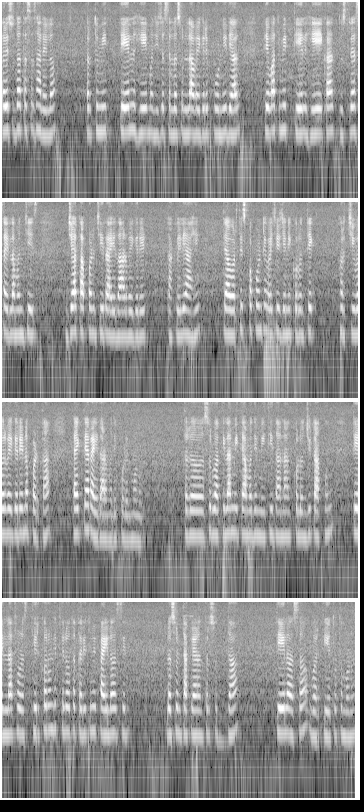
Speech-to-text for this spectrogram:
तरीसुद्धा तसं झालेलं. तर तुम्ही तेल हे म्हणजे जसं लसूणला वगैरे फोडणी द्याल तेव्हा तुम्ही तेल हे एका दुसऱ्या साईडला म्हणजेच ज्यात आपण जी राई डाळ वगैरे टाकलेली आहे त्यावरतीच पकवून ठेवायची जेणेकरून ते फरचीवर वगैरे न पडता डायरेक्ट त्या राई डाळमध्ये पडेल म्हणून. तर सुरुवातीला मी त्यामध्ये मेथी दाणा कलोंजी टाकून तेलला थोडं स्थिर करून घेतलेलं होतं तरी तुम्ही पाहिलं असेल. लसूण टाकल्यानंतरसुद्धा तेल असं वरती येत होतं म्हणून.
